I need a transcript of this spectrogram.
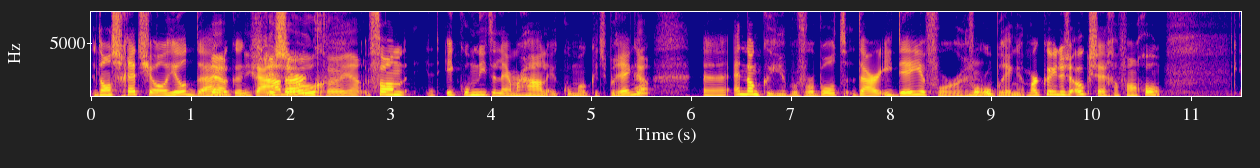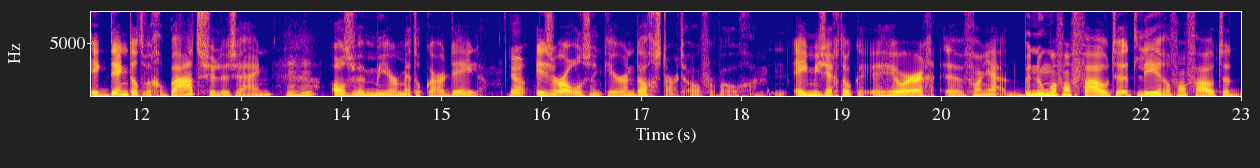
dan schets je al heel duidelijk ja, een kader ogen, van ik kom niet alleen maar halen, ik kom ook iets brengen. Eh, en dan kun je bijvoorbeeld daar ideeën voor, voor Mhm. opbrengen. Maar kun je dus ook zeggen van goh, ik denk dat we gebaat zullen zijn Mhm. als we meer met elkaar delen. Ja. Is er al eens een keer een dagstart overwogen? Amy zegt ook eh, heel erg eh, van ja, benoemen van fouten, het leren van fouten,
